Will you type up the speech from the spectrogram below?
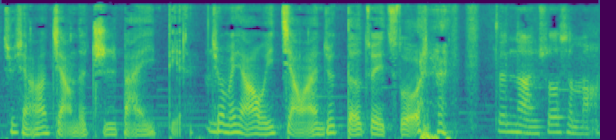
就想要讲的直白一点，就没想到我一讲完就得罪所有人。真的啊、你说什么？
